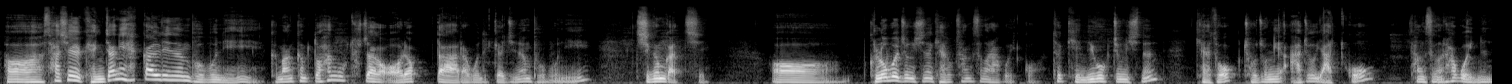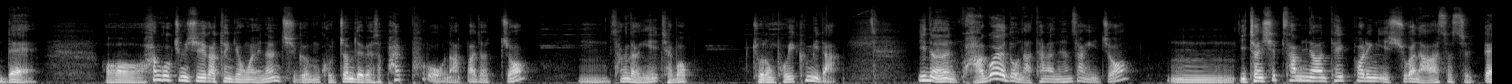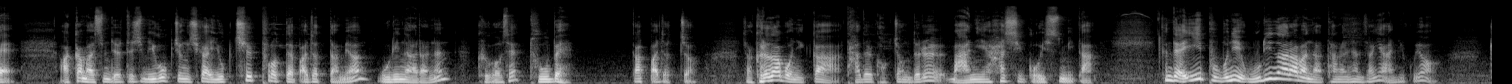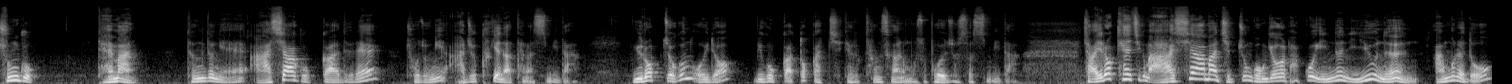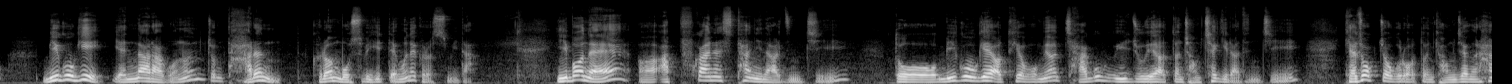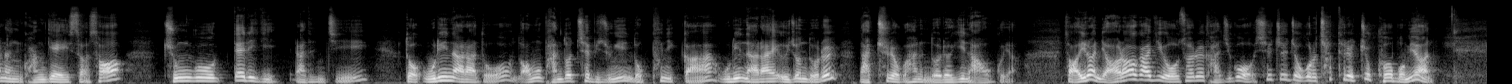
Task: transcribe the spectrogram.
어, 사실 굉장히 헷갈리는 부분이 그만큼 또 한국 투자가 어렵다라고 느껴지는 부분이 지금같이 어, 글로벌 증시는 계속 상승을 하고 있고 특히 미국 증시는 계속 조정이 아주 얕고 상승을 하고 있는데 어, 한국 증시 같은 경우에는 지금 고점 대비해서 8% 나빠졌죠. 음, 상당히 제법 조동폭이 큽니다. 이는 과거에도 나타나는 현상이죠. 음, 2013년 테이퍼링 이슈가 나왔었을 때 아까 말씀드렸듯이 미국 증시가 6, 7%대 빠졌다면 우리나라는 그것의 두 배가 빠졌죠. 자, 그러다 보니까 다들 걱정들을 많이 하시고 있습니다. 근데 이 부분이 우리나라만 나타나는 현상이 아니고요. 중국, 대만 등등의 아시아 국가들의 조정이 아주 크게 나타났습니다. 유럽 쪽은 오히려 미국과 똑같이 계속 상승하는 모습 보여줬었습니다. 자, 이렇게 지금 아시아만 집중 공격을 받고 있는 이유는 아무래도 미국이 옛날하고는 좀 다른 그런 모습이기 때문에 그렇습니다. 이번에 어, 아프가니스탄이라든지 또 미국의 어떻게 보면 자국 위주의 어떤 정책이라든지 계속적으로 어떤 경쟁을 하는 관계에 있어서 중국 때리기라든지 또 우리나라도 너무 반도체 비중이 높으니까 우리나라의 의존도를 낮추려고 하는 노력이 나오고요. 그래서 이런 여러 가지 요소를 가지고 실질적으로 차트를 쭉 그어보면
